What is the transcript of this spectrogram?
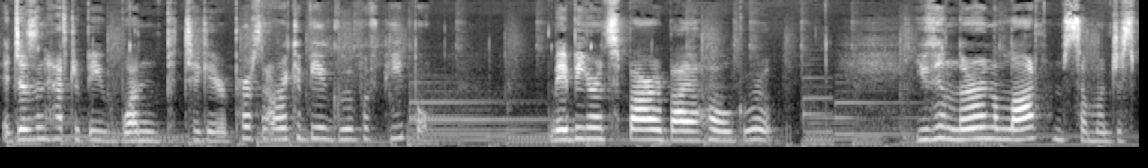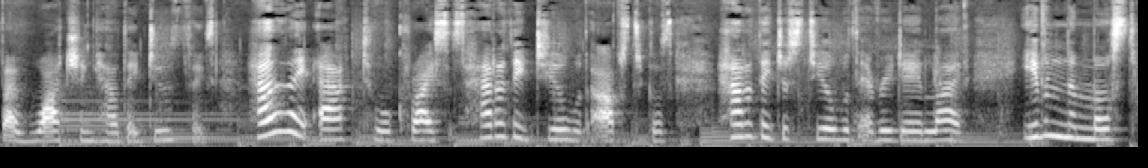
It doesn't have to be one particular person, or it could be a group of people. Maybe you're inspired by a whole group. You can learn a lot from someone just by watching how they do things. How do they act to a crisis? How do they deal with obstacles? How do they just deal with everyday life? Even the most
